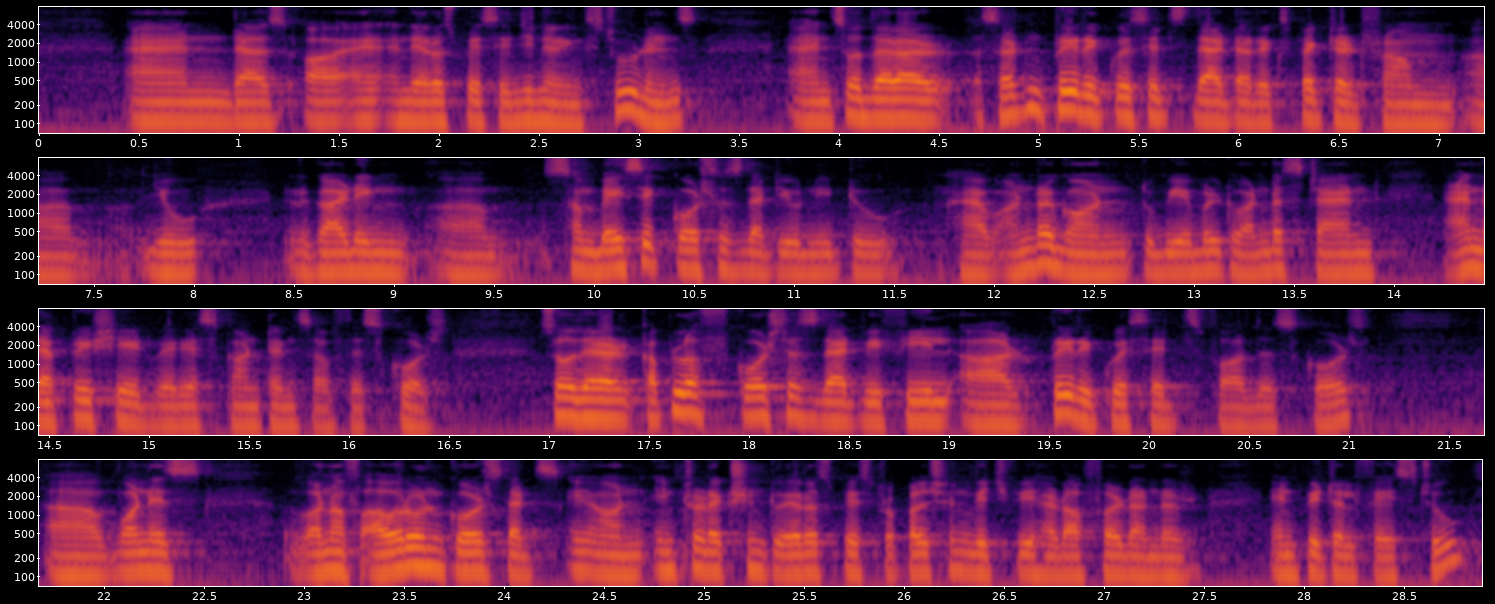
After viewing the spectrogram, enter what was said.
and, uh, and aerospace engineering students and so there are certain prerequisites that are expected from uh, you regarding um, some basic courses that you need to have undergone to be able to understand and appreciate various contents of this course. So, there are a couple of courses that we feel are prerequisites for this course. Uh, one is one of our own course that is on introduction to aerospace propulsion which we had offered under NPTEL phase 2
